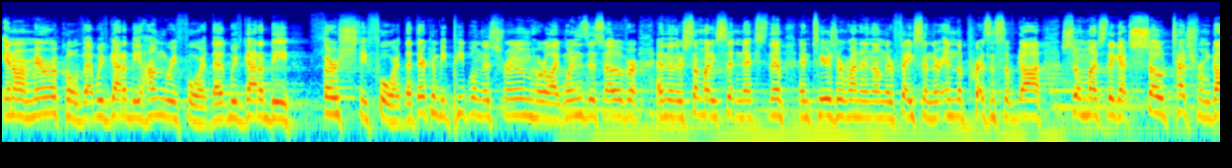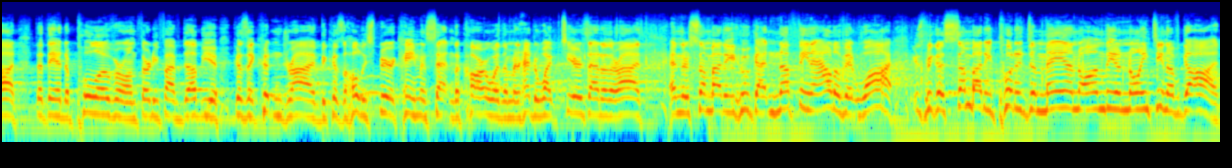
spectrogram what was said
in our miracle that we've got to be hungry for it, that we've got to be thirsty for it. That there can be people in this room who are like, when's this over? And then there's somebody sitting next to them and tears are running on their face and they're in the presence of God so much they got so touched from God that they had to pull over on 35W because they couldn't drive because the Holy Spirit came and sat in the car with them and had to wipe tears out of their eyes. And there's somebody who got nothing out of it. Why? It's because somebody put a demand on the anointing of God.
